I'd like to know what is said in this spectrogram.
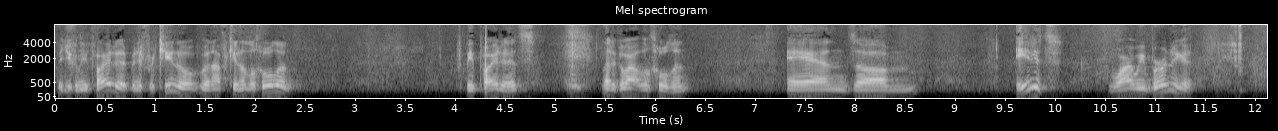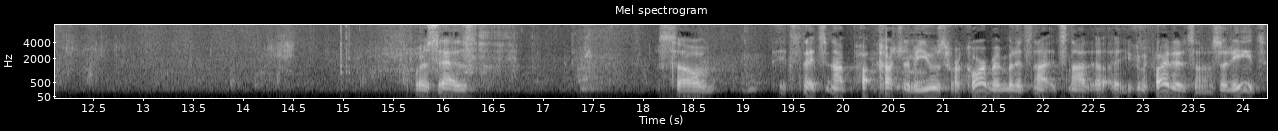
but you can be it. but if you're kino, when I've kino l'chulin, be it. let it go out l'chulin, and um, eat it. Why are we burning it? Where it says, so it's it's not kosher to be used for korban, but it's not it's not uh, you can be it. It's not also to eat.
